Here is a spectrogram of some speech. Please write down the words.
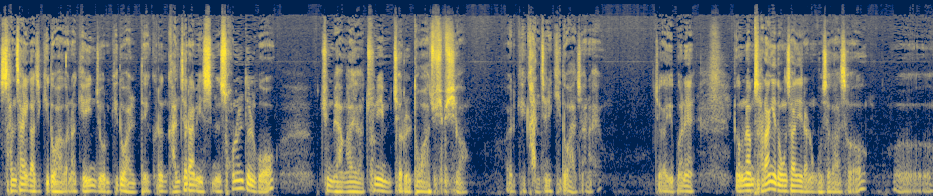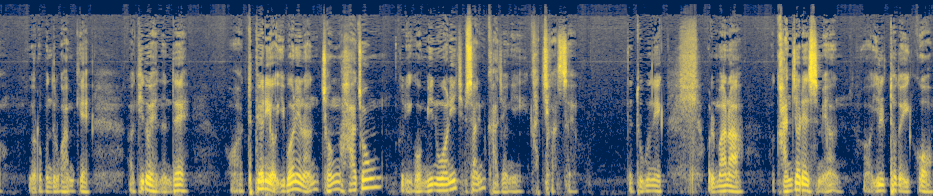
산상에 가서 기도하거나 개인적으로 기도할 때 그런 간절함이 있으면 손을 들고 주님 향하여 주님 저를 도와주십시오. 이렇게 간절히 기도하잖아요. 제가 이번에 영남 사랑의 동산이라는 곳에 가서 어, 여러분들과 함께 기도했는데 어, 특별히 이번에는 정하종 그리고 민원이 집사님 가정이 같이 갔어요. 두 분이 얼마나 간절했으면 어, 일터도 있고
